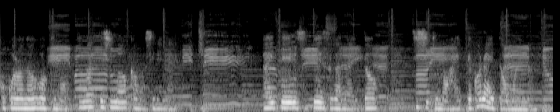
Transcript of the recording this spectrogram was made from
心の動きも止まってしまうかもしれない。空いているスペースがないと知識も入ってこないと思います。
